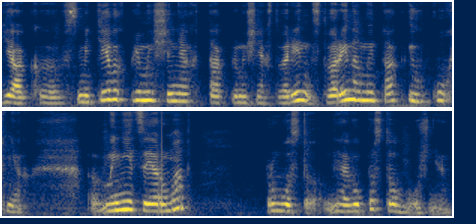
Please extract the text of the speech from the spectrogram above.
як в сміттєвих приміщеннях, так в приміщеннях з, тварин, з тваринами, так і в кухнях. Мені цей аромат просто, я його просто обожнюю.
